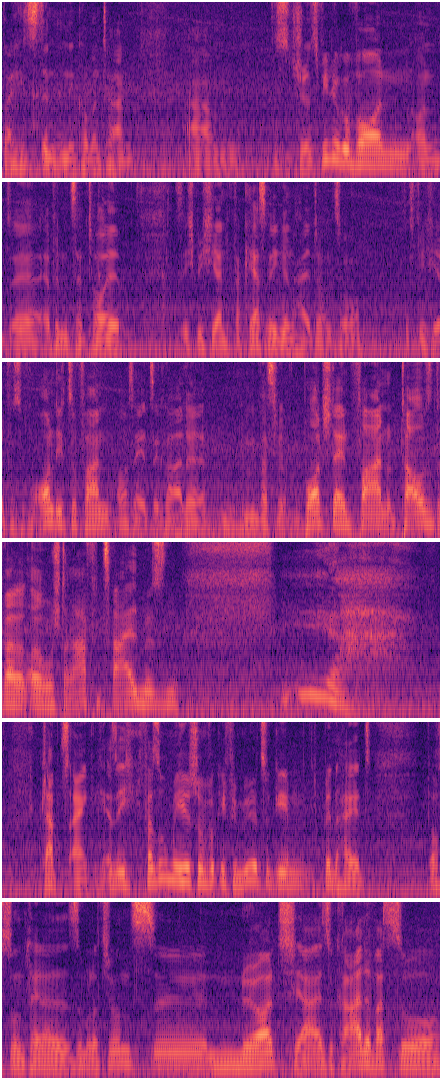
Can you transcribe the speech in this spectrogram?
da hieß es denn in den Kommentaren, ähm, das ist ein schönes Video geworden und äh, er findet es halt toll, dass ich mich hier an die Verkehrsregeln halte und so. Dass wir hier versuchen ordentlich zu fahren, außer jetzt gerade, mhm, dass wir auf den Bordstein fahren und 1300 Euro Strafe zahlen müssen. Ja, klappt es eigentlich. Also ich versuche mir hier schon wirklich viel Mühe zu geben. Ich bin halt doch so ein kleiner Simulations-Nerd, ja, also gerade was so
